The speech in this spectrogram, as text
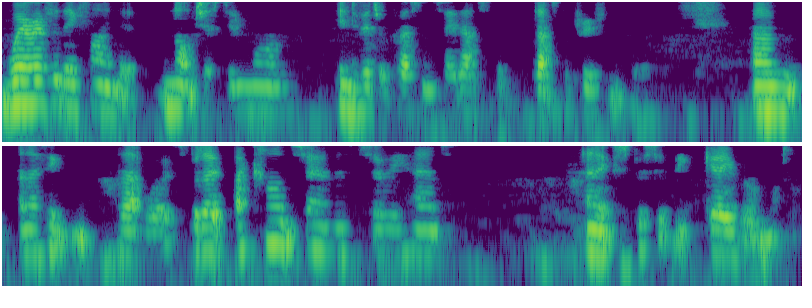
wherever they find it, not just in one individual person say that's the that's the proof the pudding. Um, and I think that works. But I, I can't say I necessarily had an explicitly gay role model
